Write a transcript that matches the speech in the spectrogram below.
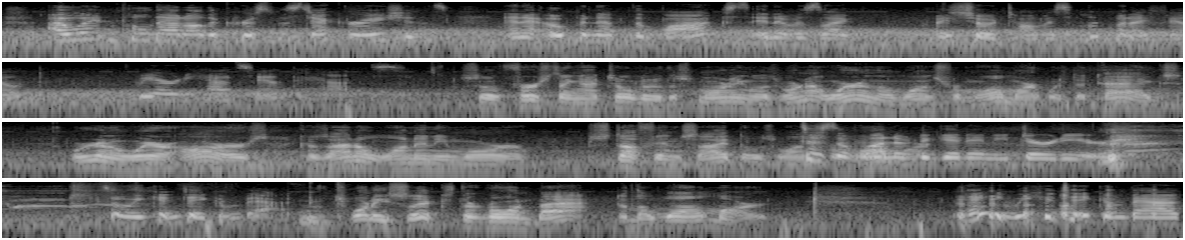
I went and pulled out all the Christmas decorations, and I opened up the box, and it was like I showed Thomas, "Look what I found. We already had Santa hats." So first thing I told her this morning was, we're not wearing the ones from Walmart with the tags. We're gonna wear ours because I don't want any more stuff inside those ones. Doesn't want them to get any dirtier. so we can take them back. 26, they're going back to the Walmart. Hey, we could take them back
